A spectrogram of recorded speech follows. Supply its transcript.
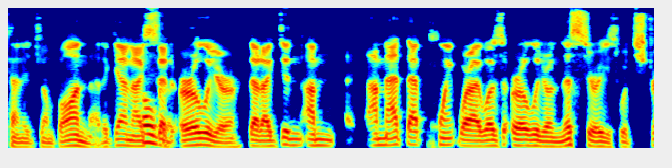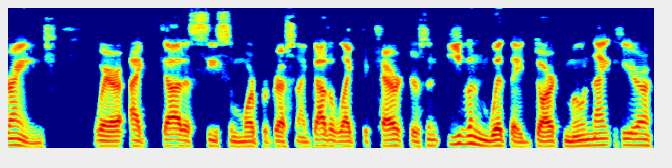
kind of jump on that. Again, I Oh, said earlier that I didn't. I'm I'm at that point where I was earlier in this series with Strange, where I gotta see some more progression. I gotta like the characters, and even with a Dark Moon Knight here,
